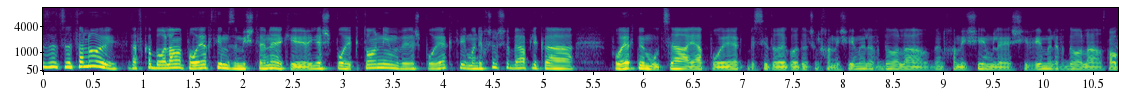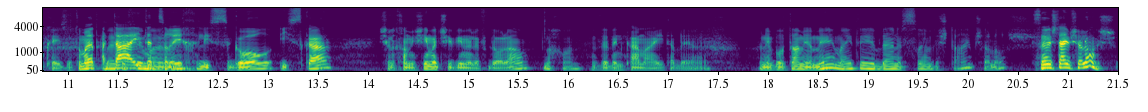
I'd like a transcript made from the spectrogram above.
זה, זה תלוי, דווקא בעולם הפרויקטים זה משתנה, כי יש פרויקטונים ויש פרויקטים, אני חושב שבאפליקה פרויקט ממוצע היה פרויקט בסדרי גודל של 50 אלף דולר, בין 50 ל-70 אלף דולר. אוקיי, זאת אומרת, אתה היית האלה. צריך לסגור עסקה של 50 עד 70 אלף דולר, נכון. ובין כמה היית בערך? אני באותם ימים הייתי בין 22, 3. 22 3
